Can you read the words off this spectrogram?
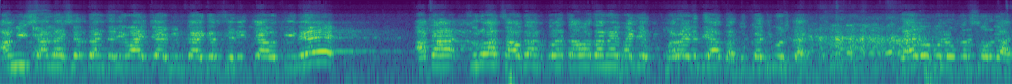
अमित शहाला श्रद्धांजली व्हायची आहे भीम सेनेच्या वतीने. आता सुरुवात सावधान कोणाचा आवाज नाही पाहिजे? मरायला ते आता दुःखाची गोष्ट आहे. जाय बाबा लवकर स्वर्गात.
